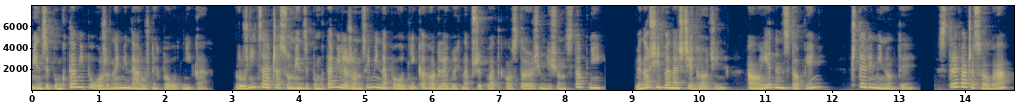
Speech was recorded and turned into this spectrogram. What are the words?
między punktami położonymi na różnych południkach. Różnica czasu między punktami leżącymi na południkach odległych np. o 180 stopni wynosi 12 godzin, a o 1 stopień 4 minuty. Strefa czasowa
